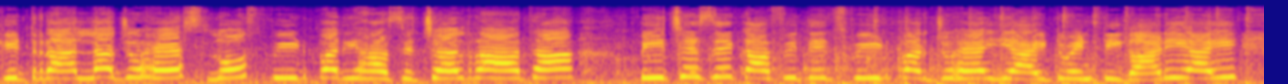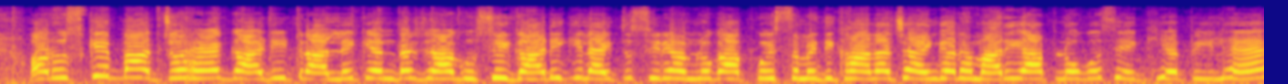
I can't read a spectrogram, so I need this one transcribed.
कि ट्राला जो है, स्लो स्पीड पर यहाँ से चल रहा था। पीछे से काफ़ी तेज स्पीड पर जो है, ये आई ट्वेंटी गाड़ी आई और उसके बाद जो है, गाड़ी ट्राले के अंदर जा घुसी गाड़ी की लाइव तस्वीरें हम लोग आपको इस समय दिखाना चाहेंगे और हमारी आप लोगों से एक ही अपील है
